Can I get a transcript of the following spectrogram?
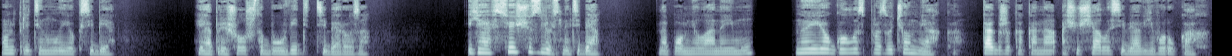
Он притянул ее к себе. Я пришел, чтобы увидеть тебя, Роза. Я все еще злюсь на тебя, напомнила она ему, но ее голос прозвучал мягко, так же, как она ощущала себя в его руках.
